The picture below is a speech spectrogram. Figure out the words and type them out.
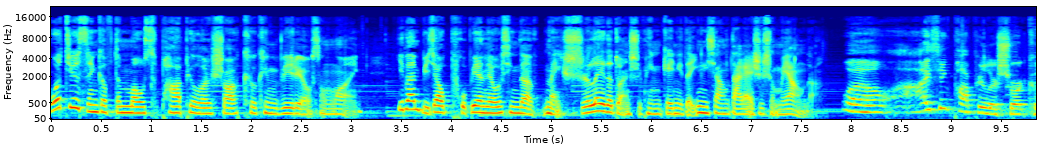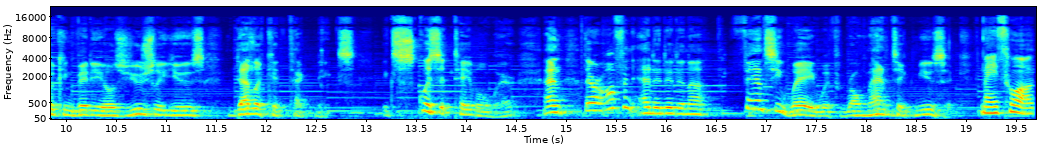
what do you think of the most popular short cooking videos online? 一般比较普遍流行的美食类的短视频，给你的印象大概是什么样的？ Well, I think popular short cooking videos usually use delicate techniques, exquisite tableware, and they're often edited in a fancy way with romantic music. 没错，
